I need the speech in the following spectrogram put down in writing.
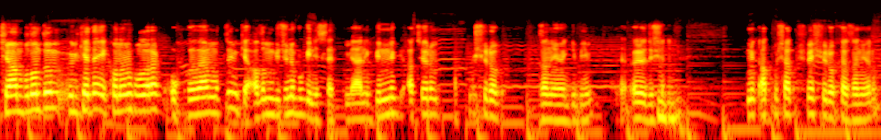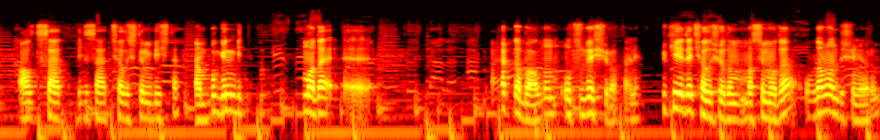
Şu an bulunduğum ülkede ekonomik olarak o kadar mutluyum ki alım gücünü bugün hissettim. Yani günlük atıyorum 60 euro kazanıyor gibiyim. Öyle Hı düşün. hı. Günlük 60-65 euro kazanıyorum. 6 saat, 7 saat çalıştığım bir işten. Yani bugün gittim moda e, ayakkabı aldım 35 euro. Hani Türkiye'de çalışıyordum Massimo'da. O zaman düşünüyorum.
